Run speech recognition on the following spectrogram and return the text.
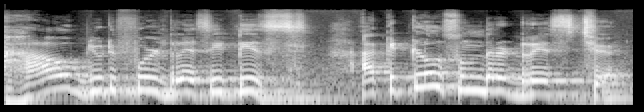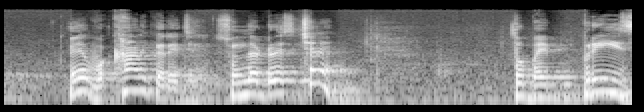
how beautiful dress it is આ કેટલો સુંદર ડ્રેસ છે. એ વખાણ કરે છે. સુંદર ડ્રેસ છે ને? તો ભાઈ પ્રીઝ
